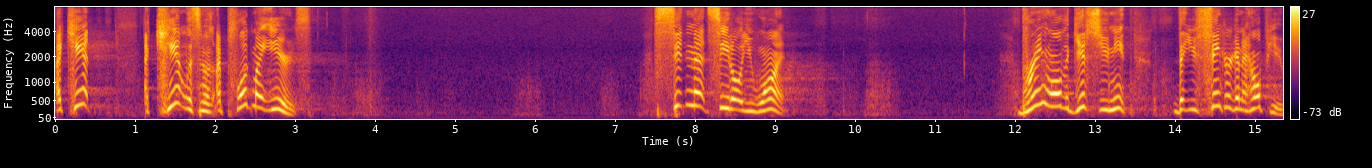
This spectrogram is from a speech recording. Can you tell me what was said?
I can't I can't listen to those. I plug my ears. Sit in that seat all you want. Bring all the gifts you need that you think are going to help you.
